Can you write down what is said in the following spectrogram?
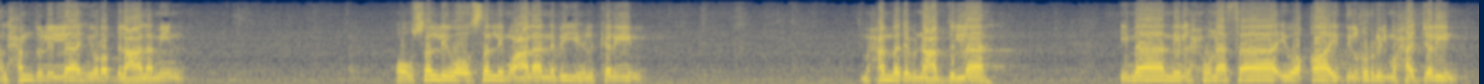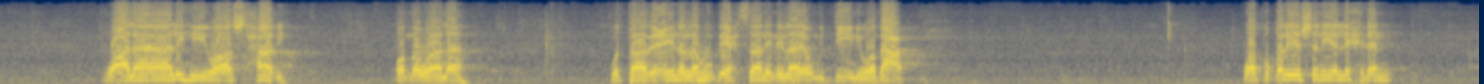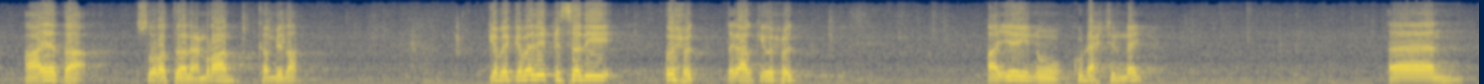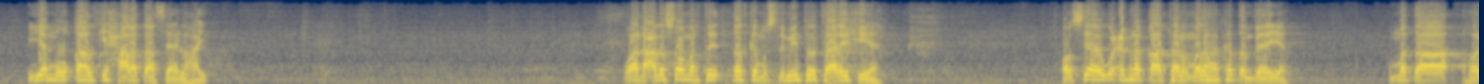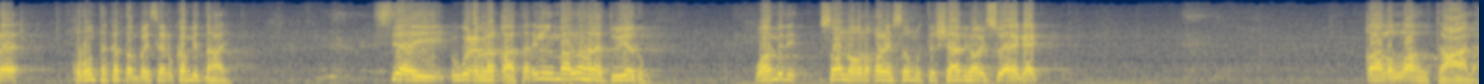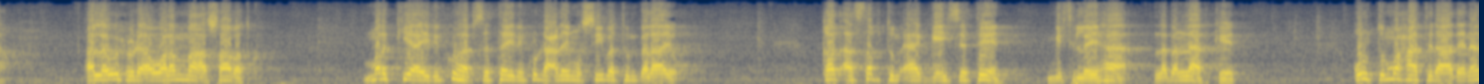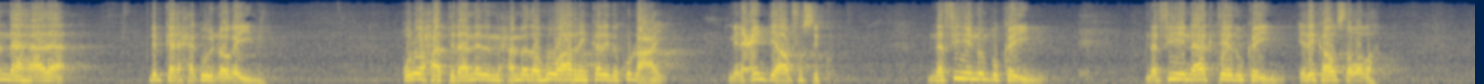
alxamdu lilaahi rabi اlcaalamiin wausalli wausalimu calaa nabiyihi اlkariim muxamed bn cabdillaah imaami alxunafaa'i wa qaa'idi اlguri اlmuxajaliin wacalaa aalihi wa asxaabih wamawaalaah wataabiciina lahu biixsaani ilaa yowmi اddiini wabacd waa boqol iyo shan iyo lixdan aayadda suuratu alcimraan ka mid a. Gebagabadii qisadii uxud dagaalkii uxud ayaynu ku dhex jirnay iyo muuqaalkii xaaladdaasi ay lahayd. Waa dhacdo soo martay dadka muslimiinta oo taariikhi ah oo si ay ugu cibro qaataan ummadaha ka dambeeya ummadda hore qurunta ka dambaysa aynu ka mid nahay si ay ugu cibro qaataan. Ilal maalmahan adduunyadu waa mid soo noqnoqonaysa mutashaabih oo isu agaag qaala allahu tacaala alla wuxuu idhi awalamaa asaabatku markii ay idinku habsatay idinku dhacday musiibatun balaayo. Qad asabtum aad geysateen midlayhaa labanlaabkeed qultum waxaad tidhaahdeen annaa haadaa dhibkani xagguu inooga yimi. Qul waxaad tidhaha nebi maxamedow huwa arrinkan idinku dhacay min cindi anfusikum. Nafihiinnunbuu ka yimi. Nafihiinna agteeduu ka yimi. Idinkaa u sababa.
